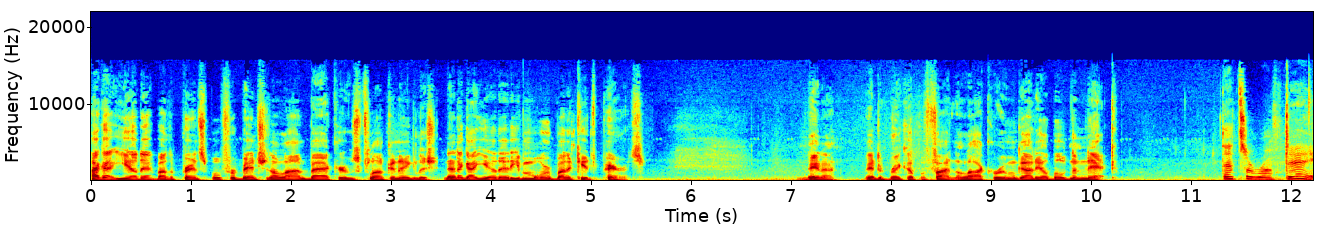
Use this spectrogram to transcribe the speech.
I got yelled at by the principal for benching a linebacker who was flunking English. Then I got yelled at even more by the kids' parents. Then I had to break up a fight in the locker room and got elbowed in the neck. That's a rough day.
